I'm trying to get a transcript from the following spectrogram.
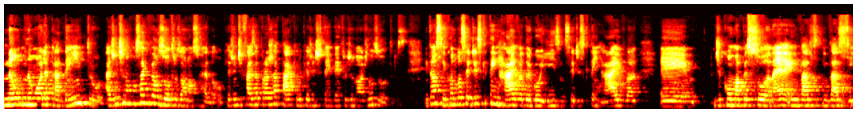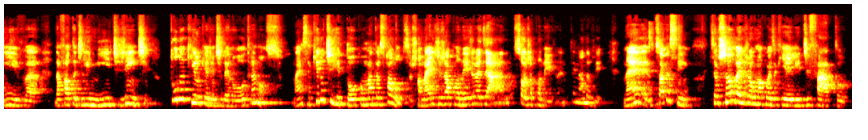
não, não olha para dentro, a gente não consegue ver os outros ao nosso redor. O que a gente faz é projetar aquilo que a gente tem dentro de nós nos outros. Então, assim, quando você diz que tem raiva do egoísmo, você diz que tem raiva é, de como uma pessoa né, é invasiva, da falta de limite, gente, tudo aquilo que a gente vê no outro é nosso. Né? Se aquilo te irritou, como o Matheus falou, se eu chamar ele de japonês, ele vai dizer, ah, não sou japonês, né? não tem nada a ver. Né? Só que assim, se eu chamo ele de alguma coisa que ele de fato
